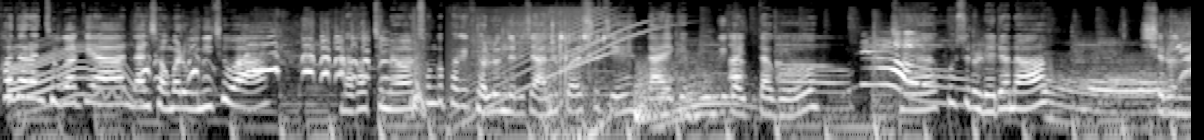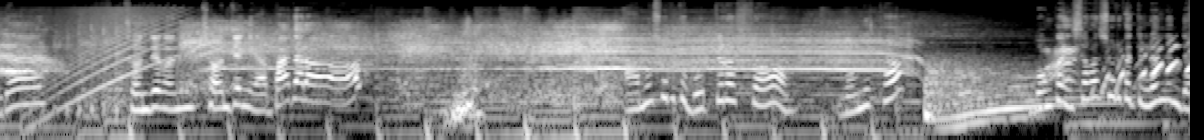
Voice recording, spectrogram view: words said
커다란 조각이야. 난 정말 운이 좋아. 나 같으면 성급하게 결론 내리지 않을 거야, 수지. 나에게 무기가 있다고. 제 호수를 내려놔. 싫은데 전쟁은 전쟁이야 받아라. 아무 소리도 못 들었어. 모니카? 뭔가 이상한 소리가 들렸는데.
